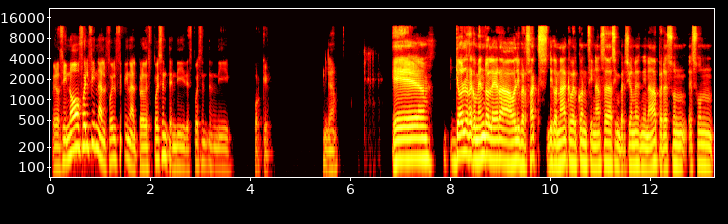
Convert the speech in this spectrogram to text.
pero sí, no, fue el final, fue el final, pero después entendí, después entendí por qué. Ya. Eh, yo le recomiendo leer a Oliver Sacks. Digo, nada que ver con finanzas, inversiones ni nada, pero es un, es un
